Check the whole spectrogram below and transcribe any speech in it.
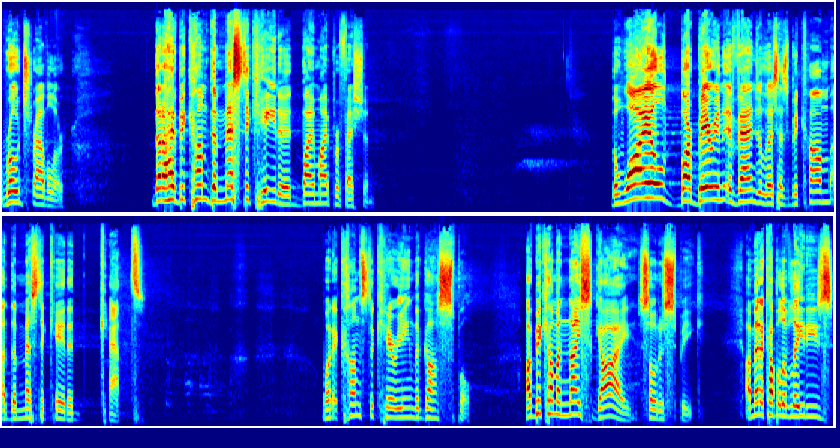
road traveler that I have become domesticated by my profession. The wild barbarian evangelist has become a domesticated cat when it comes to carrying the gospel. I've become a nice guy, so to speak. I met a couple of ladies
